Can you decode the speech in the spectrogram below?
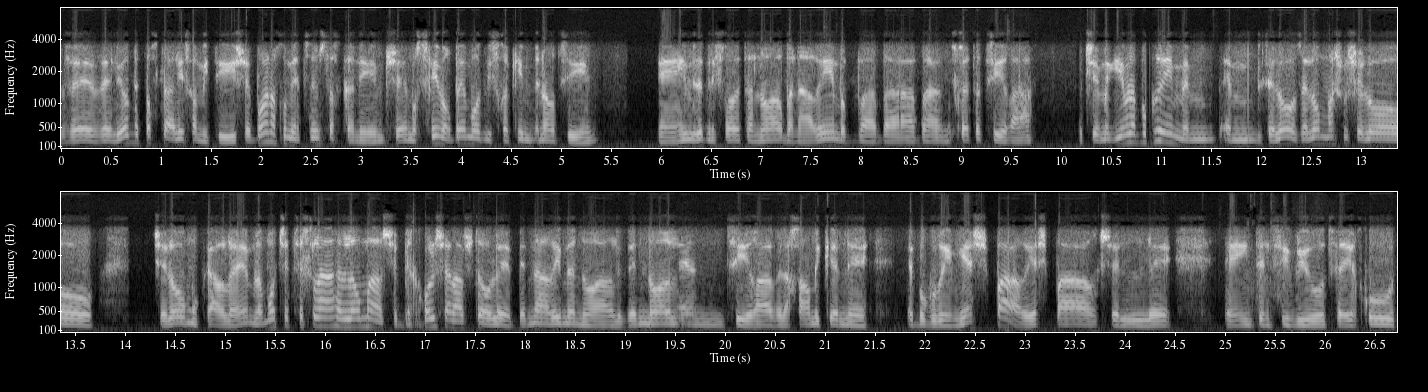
ולהיות בתוך תהליך אמיתי שבו אנחנו מייצרים שחקנים שהם אוספים הרבה מאוד משחקים בין ארציים אם זה בנבחרת הנוער, בנערים, בנבחרת הצעירה וכשהם מגיעים לבוגרים, הם, הם, זה, לא, זה לא משהו שלא, שלא מוכר להם, למרות שצריך לומר שבכל שלב שאתה עולה, בין נערים לנוער, לבין נוער לצעירה, ולאחר מכן אה, לבוגרים, יש פער, יש פער של אה, אה, אינטנסיביות ואיכות,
